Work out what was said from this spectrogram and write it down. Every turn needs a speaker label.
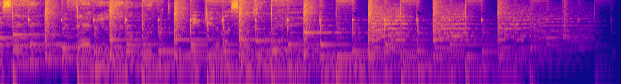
Speaker 1: be said.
